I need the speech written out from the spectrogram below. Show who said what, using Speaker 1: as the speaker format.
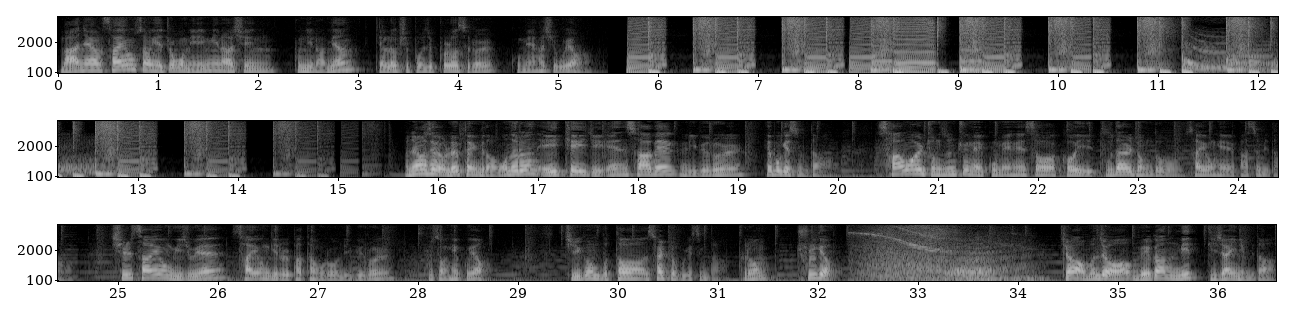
Speaker 1: 만약 사용성에 조금 예민하신 분이라면 갤럭시 버즈 플러스를 구매하시고요. 안녕하세요. 랩터입니다. 오늘은 AKG N400 리뷰를 해보겠습니다. 4월 중순쯤에 구매해서 거의 두 달 정도 사용해 봤습니다. 실사용 위주의 사용기를 바탕으로 리뷰를 구성했고요 지금부터 살펴보겠습니다 그럼 출격 자 먼저 외관 및 디자인입니다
